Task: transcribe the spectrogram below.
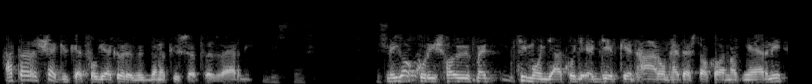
hát a següket fogják örömükben a küszöbhöz verni. Biztos. És Még akkor is, ha ők meg kimondják, hogy egyébként három hetest akarnak nyerni,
